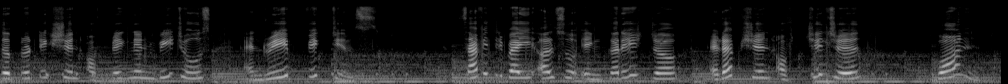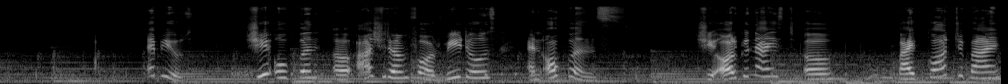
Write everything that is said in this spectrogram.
the protection of pregnant widows and rape victims. Savitri Bai also encouraged the adoption of children born abuse. She opened a ashram for widows and orphans. She organized a boycott by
